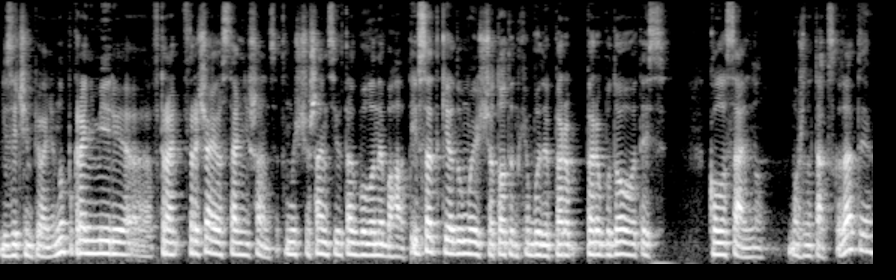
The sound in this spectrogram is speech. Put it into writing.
в Лізі Чемпіонів. Ну, по крайній мірі, е, втрачає останні шанси, тому що шансів так було небагато. І все-таки я думаю, що Тоттенхем буде перебудовуватись колосально, можна так сказати.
